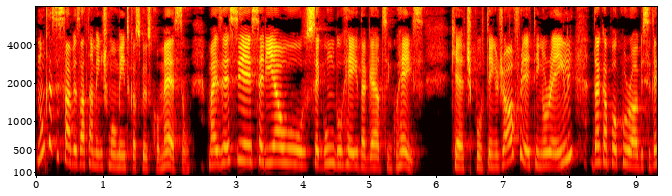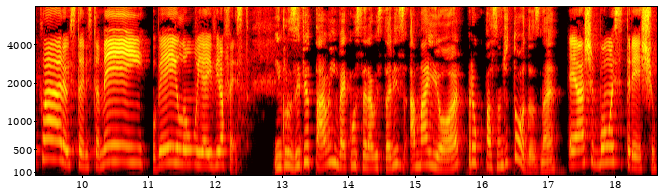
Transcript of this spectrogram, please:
nunca se sabe exatamente o momento que as coisas começam, mas esse seria o segundo rei da Guerra dos Cinco Reis. Que é, tipo, tem o Joffrey, aí tem o Renly, daqui a pouco o Robb se declara, o Stannis também, o Balon, e aí vira festa. Inclusive, o Tywin vai considerar o Stannis a maior preocupação de todas, né? Eu acho bom esse trecho.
